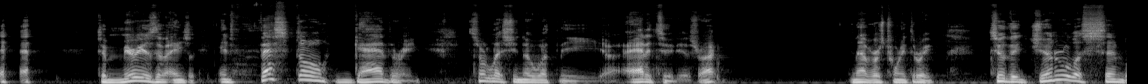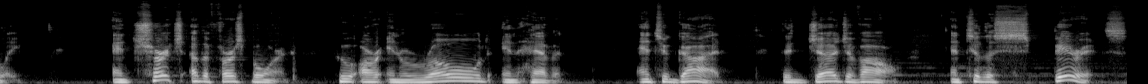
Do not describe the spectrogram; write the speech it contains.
to myriads of angels in festal gathering. Sort of lets you know what the uh, attitude is, right? Now, verse 23 to the general assembly and church of the firstborn who are enrolled in heaven, and to God, the judge of all, and to the spirits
